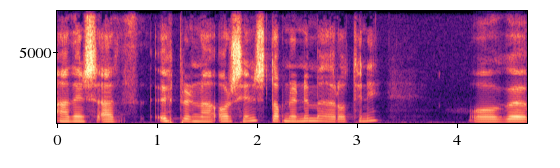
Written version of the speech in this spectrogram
aðeins að uppruna orðsins, stopnunum eða rótinni og uh,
